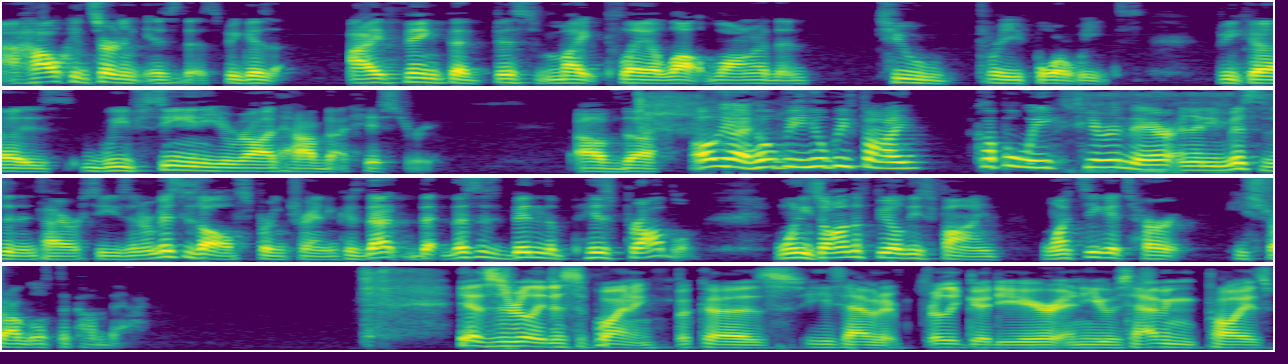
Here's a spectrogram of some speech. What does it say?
how concerning is this? Because I think that this might play a lot longer than two, three, four weeks because we've seen Erod have that history of the oh yeah he'll be he'll be fine couple weeks here and there and then he misses an entire season or misses all of spring training because that, that, this has been the, his problem. When he's on the field he's fine. Once he gets hurt he struggles to come back. Yeah this is really disappointing because he's having a really good year and he was having probably his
